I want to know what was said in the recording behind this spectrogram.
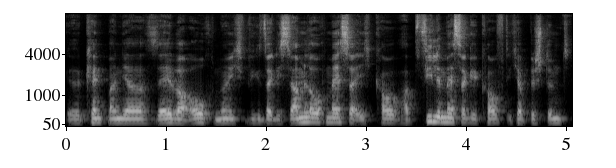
äh, kennt man ja selber auch. Ne? Ich, wie gesagt, ich sammle auch Messer, ich habe viele Messer gekauft. Ich habe bestimmt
